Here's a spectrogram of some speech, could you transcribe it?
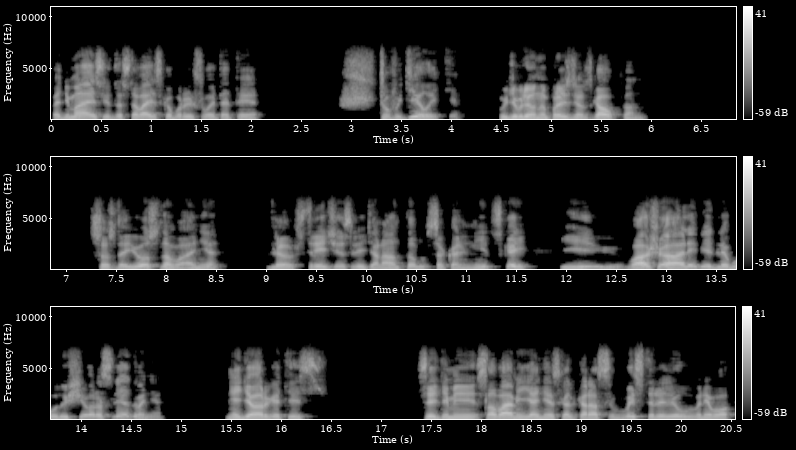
поднимаясь и доставая из кобуры свой ТТ. Что вы делаете? Удивленно произнес Гауптман. Создаю основания для встречи с лейтенантом Сокольницкой и ваше алиби для будущего расследования. Не дергайтесь. С этими словами я несколько раз выстрелил в него,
